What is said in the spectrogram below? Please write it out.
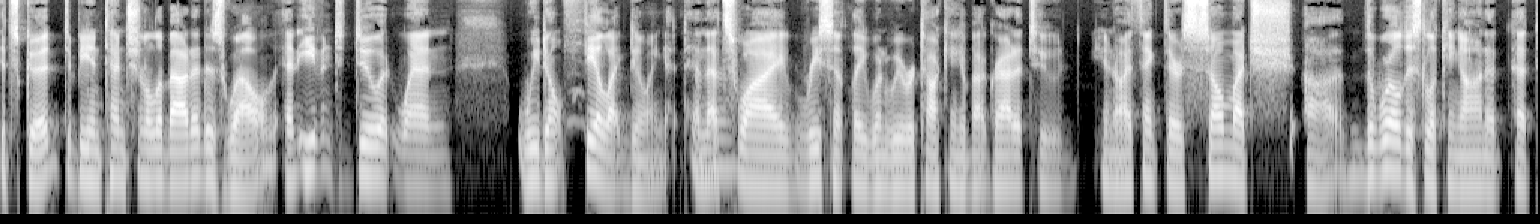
it's good to be intentional about it as well and even to do it when we don't feel like doing it. And that's why recently when we were talking about gratitude, You know, I think there's so much. Uh, the world is looking on at, at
